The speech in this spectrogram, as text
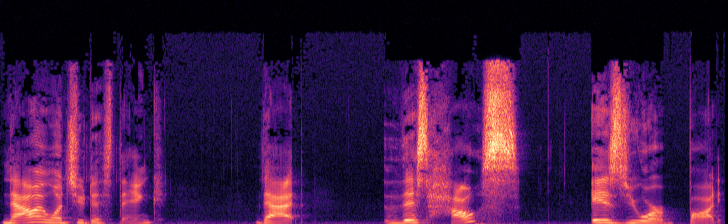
now I want you to think that this house is your body.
